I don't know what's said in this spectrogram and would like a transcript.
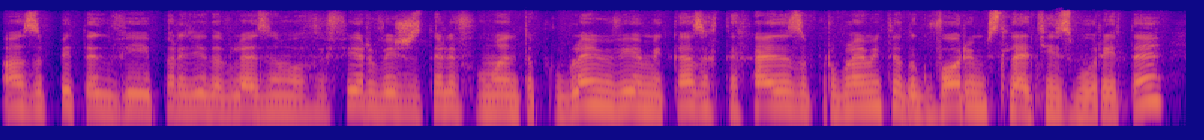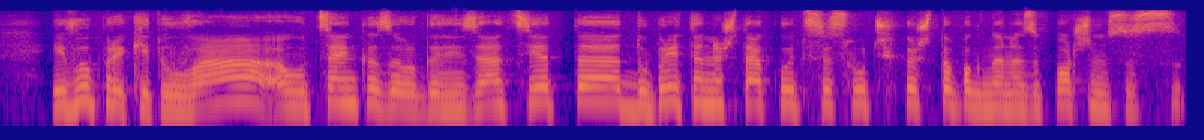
Аз запитах ви преди да влезем в ефир, виждате ли в момента проблеми? Вие ми казахте, хайде за проблемите да говорим след изборите. И въпреки това, оценка за организацията, добрите неща, които се случиха, що пък да не започнем с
